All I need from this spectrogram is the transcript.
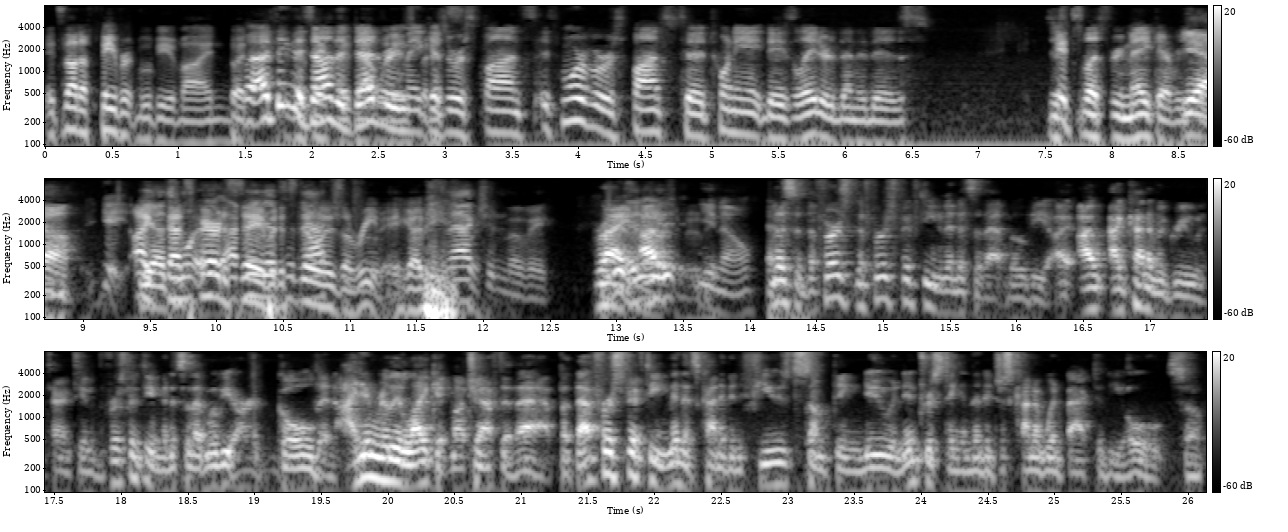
it's not a favorite movie of mine. But, But I think the Dawn of the Dead remake but is a response. It's more of a response to 28 Days Later than it is. Just It's- let's remake everything. Yeah. Yeah, I, Yeah, that's more- fair to I say, mean, but it still is a remake. movie. I mean, It's an action movie. Right. It I- You know. Listen, the first the first 15 minutes of that movie, I, I I kind of agree with Tarantino. The first 15 minutes of that movie are golden. I didn't really like it much after that, but that first 15 minutes kind of infused something new and interesting, and then it just kind of went back to the old. So,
